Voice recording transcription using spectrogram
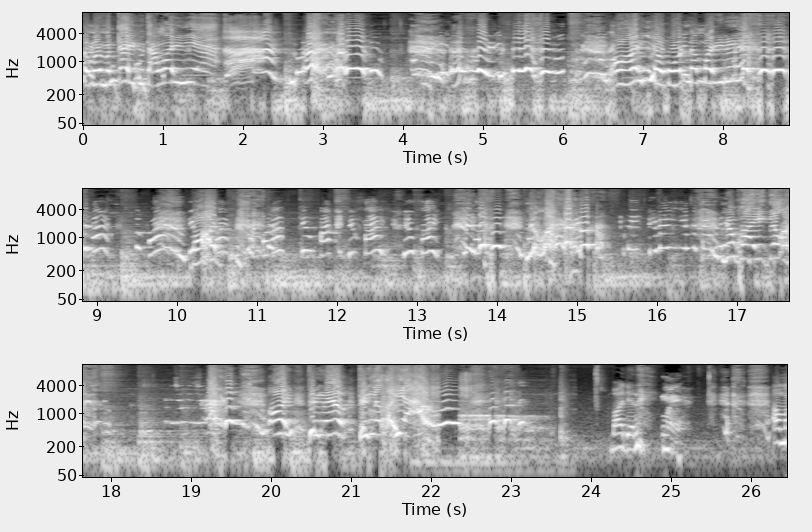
ทำไมมันใกล้กูจังวะไอ้เหี้ยโอ้ยเหี้ยบนทำไมเนี่ย บอสเลี้ยวซ้ายเลี้ยวซ้ายเลี้ยวซ้ายเลี้ยวขวาเลี้ยวขวาอีกเลี้ยวขวาโอ้ยถึงแล้วถึงแล้วก็เหี้ยเอาบอสเดี๋ยวนะ ไม่ เอาไหม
